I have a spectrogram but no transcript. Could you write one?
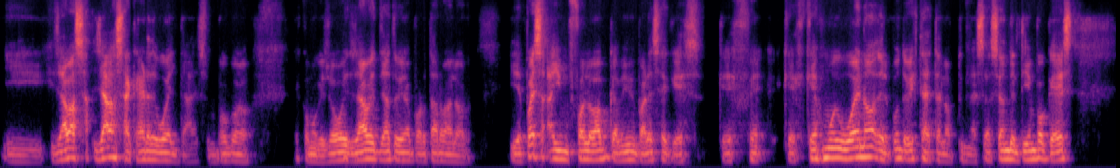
y, ya, vas, ya vas a caer de vuelta. Es un poco, es como que yo ya, ya te voy a aportar valor. Y después hay un follow-up que a mí me parece que es, que, es, que, es, que es muy bueno desde el punto de vista de la optimización del tiempo, que es,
